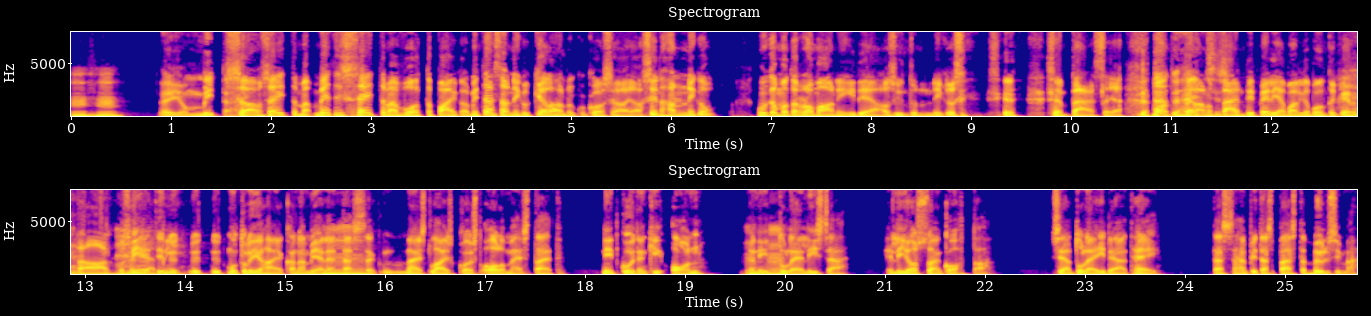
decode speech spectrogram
Mhm. Ei ole mitään. Se on seitsemän, mieti se seitsemän vuotta paikalla. Mitä se on niinku kelannut koko se ajan? Siinähän on niinku, kuinka monta romaani-ideaa on syntynyt niinku sen, sen päässä. Ja, Ja mä oon pelannut siis- bändipeliä aika monta kertaa aakkosen Mieti läpi. nyt, nyt, nyt mulla tuli ihan ekana mieleen mm. tässä näistä laiskoista olmeista, että niitä kuitenkin on ja mm-hmm. niitä tulee lisää. Eli jossain kohtaa siellä tulee idea, että hei, tässähän pitäisi päästä bylsimään.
